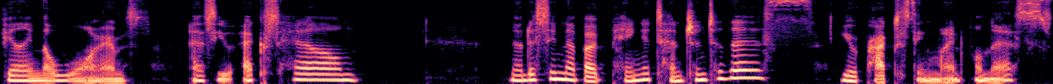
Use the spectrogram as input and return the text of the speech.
feeling the warmth as you exhale. Noticing that by paying attention to this, you're practicing mindfulness,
